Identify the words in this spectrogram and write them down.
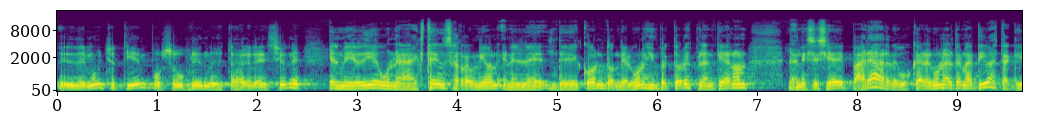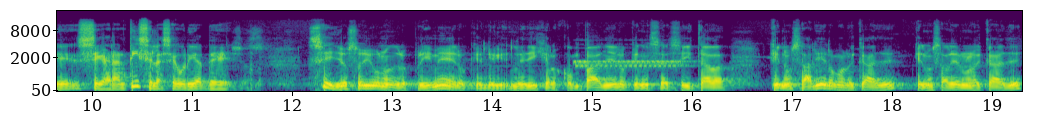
eh, de mucho tiempo sufriendo estas agresiones. El mediodía hubo una extensa reunión en el de DECON donde algunos inspectores plantearon la necesidad de parar, de buscar alguna alternativa hasta que se garantice la seguridad de ellos. Sí, yo soy uno de los primeros que le dije a los compañeros que necesitaba que no saliéramos a la calle, que no saliéramos a la calle,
